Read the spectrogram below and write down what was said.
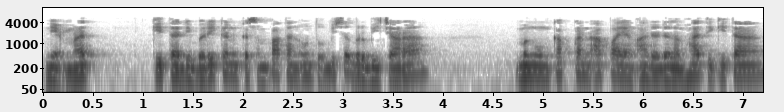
Nikmat kita diberikan kesempatan untuk bisa berbicara, mengungkapkan apa yang ada dalam hati kita,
